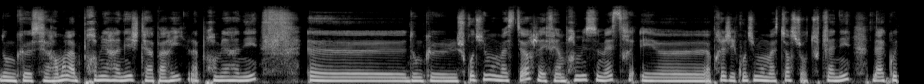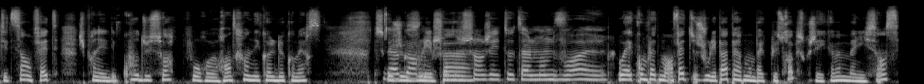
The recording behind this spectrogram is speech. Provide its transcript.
Donc euh, c'est vraiment la première année, j'étais à Paris, la première année. Euh, donc euh, je continue mon master. J'avais fait un premier semestre et après j'ai continué mon master sur toute l'année. Mais à côté de ça, en fait, je prenais des cours du soir pour rentrer en école de commerce parce que je voulais pas changer totalement de voie. Ouais, complètement. En fait, je voulais pas perdre mon bac plus 3 parce que j'avais quand même ma licence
